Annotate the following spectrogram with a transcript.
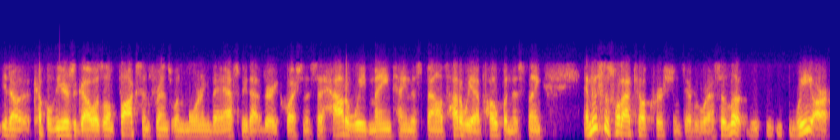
you know, a couple of years ago, I was on Fox and Friends one morning. They asked me that very question. They said, How do we maintain this balance? How do we have hope in this thing? And this is what I tell Christians everywhere. I said, Look, we are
